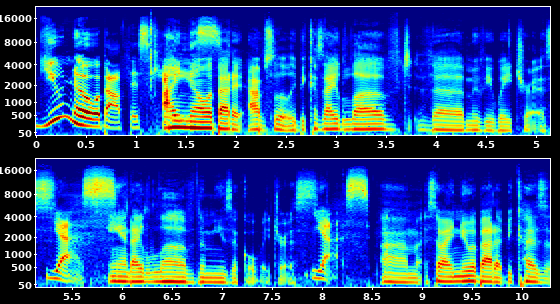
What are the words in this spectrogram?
You know about this case. I know about it absolutely because I loved the movie Waitress. Yes. And I love the musical Waitress. yes. Um, so I knew about it because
